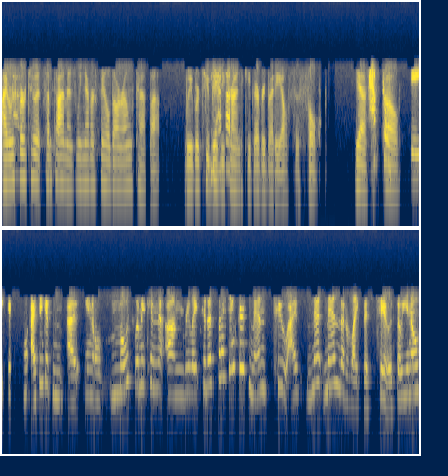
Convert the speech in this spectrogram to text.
I yeah. refer to it sometimes as we never filled our own cup up. We were too busy yeah. trying to keep everybody else's full. Yes. Absolutely. Oh. I think it's uh, you know most women can um relate to this, but I think there's men too. I've met men that are like this too. So you know,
